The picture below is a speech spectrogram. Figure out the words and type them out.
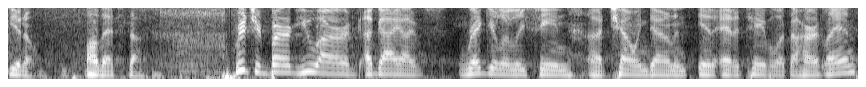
you know, all that stuff. Richard Berg, you are a guy I've regularly seen uh, chowing down in, in, at a table at the Heartland.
